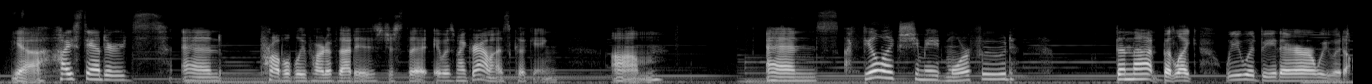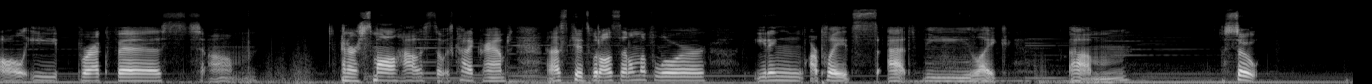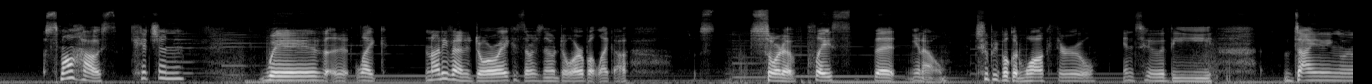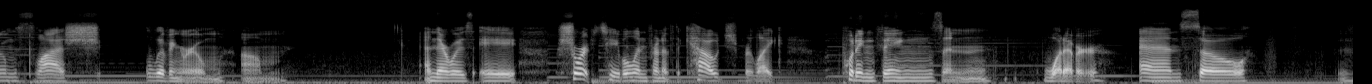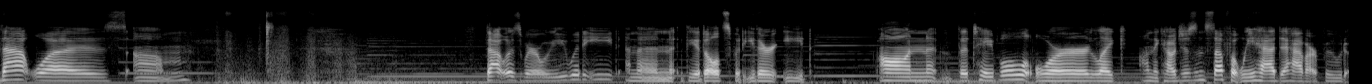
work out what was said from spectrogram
yeah, high standards, and probably part of that is just that it was my grandma's cooking. Um, and I feel like she made more food than that, but like we would be there, we would all eat breakfast um, in our small house, so it was kind of cramped, and us kids would all sit on the floor eating our plates at the like um, so small house kitchen with uh, like not even a doorway because there was no door, but like a sort of place that you know two people could walk through into the dining room slash living room. Um, and there was a short table in front of the couch for like putting things and whatever. And so that was um, that was where we would eat, and then the adults would either eat on the table or like on the couches and stuff. But we had to have our food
